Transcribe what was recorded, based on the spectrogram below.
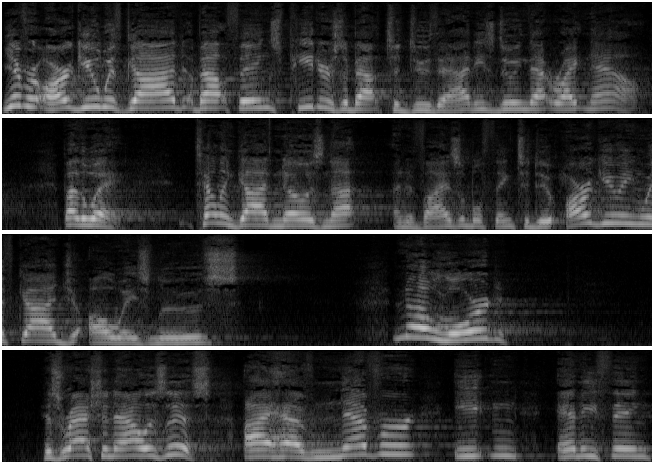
You ever argue with God about things? Peter's about to do that. He's doing that right now. By the way, telling God no is not an advisable thing to do. Arguing with God, you always lose. No, Lord. His rationale is this I have never eaten anything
